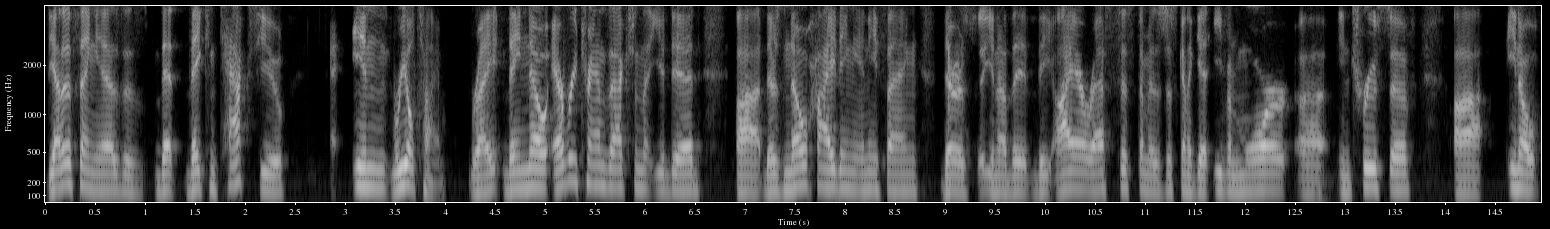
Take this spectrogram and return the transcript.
The other thing is is that they can tax you in real time right? They know every transaction that you did. Uh, there's no hiding anything. There's you know the the irs system is just going to get even more uh, intrusive. Uh, you know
